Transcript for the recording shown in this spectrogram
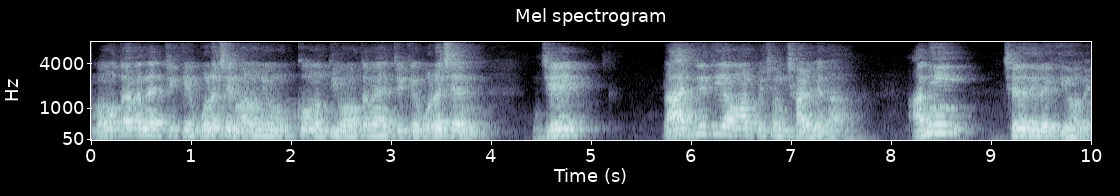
মমতা ব্যানার্জিকে বলেছেন, মাননীয় মুখ্যমন্ত্রী মমতা ব্যানার্জিকে বলেছেন যে রাজনীতি আমার পেছন ছাড়বে না। আমি ছেড়ে দিলে কি হবে?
